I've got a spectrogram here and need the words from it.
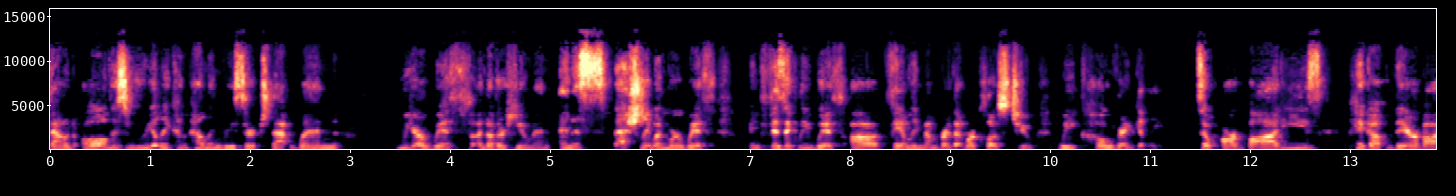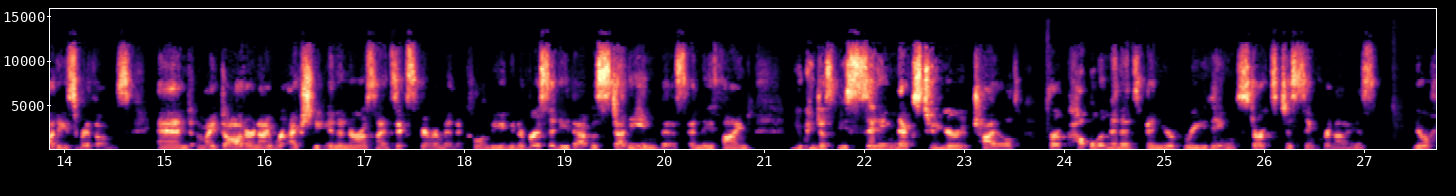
found all this really compelling research that when we are with another human, and especially when we're with and physically with a family member that we're close to, we co regulate. So our bodies pick up their body's rhythms. And my daughter and I were actually in a neuroscience experiment at Columbia University that was studying this, and they find you can just be sitting next to your child for a couple of minutes and your breathing starts to synchronize, your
